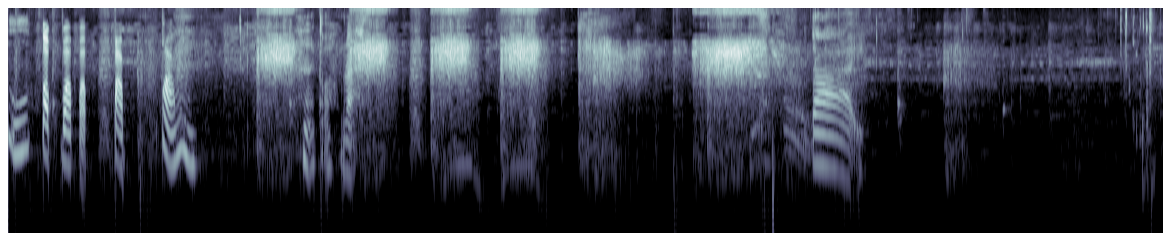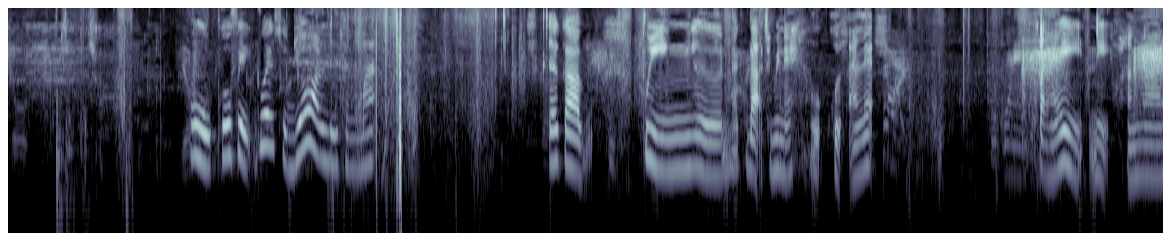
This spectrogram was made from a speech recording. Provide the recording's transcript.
อู้ปับปับปับปับปังต่อนะได้โอ้เพอร์เฟกด้วยสุดยอดเลยธรรมะแต่กับผู้หญิงเออนักดาบใช่ไหมเนี่ยโอ้โหอันแหละ ให้นี่พลังงาน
